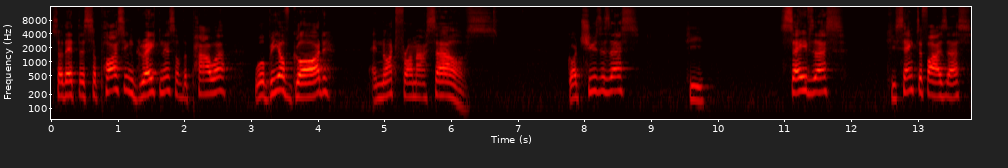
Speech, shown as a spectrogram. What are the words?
so that the surpassing greatness of the power will be of God and not from ourselves. God chooses us, He saves us, He sanctifies us,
